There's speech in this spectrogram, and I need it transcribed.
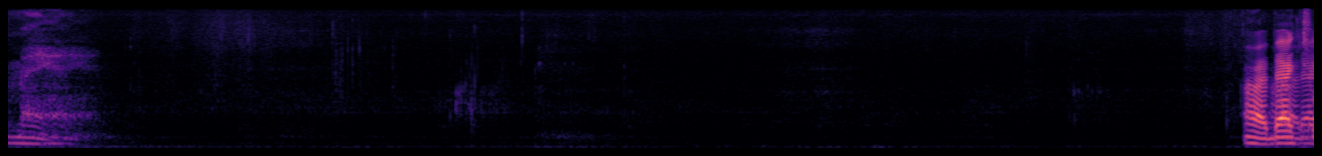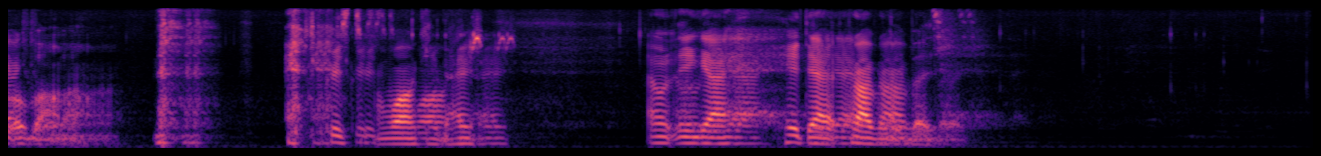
Man. All right, back, back to Obama. Obama. and Christopher Walken. I, I don't think I hit that properly, but.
